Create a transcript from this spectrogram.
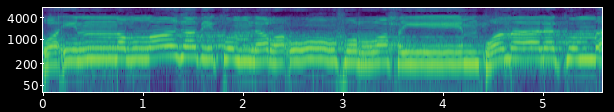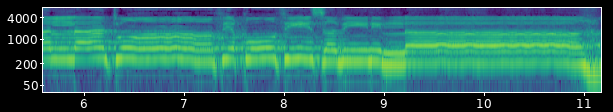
وإن الله بكم لرؤوف رحيم وما لكم ألا تنفقوا في سبيل الله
